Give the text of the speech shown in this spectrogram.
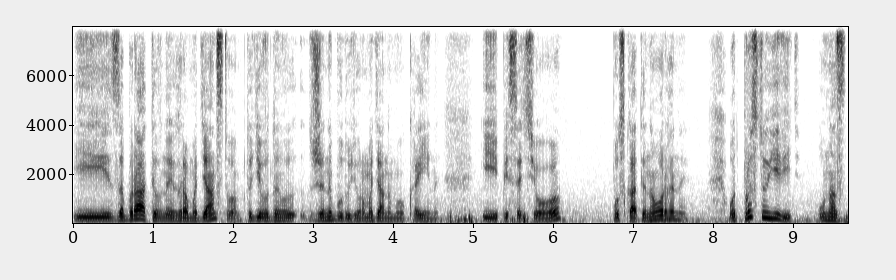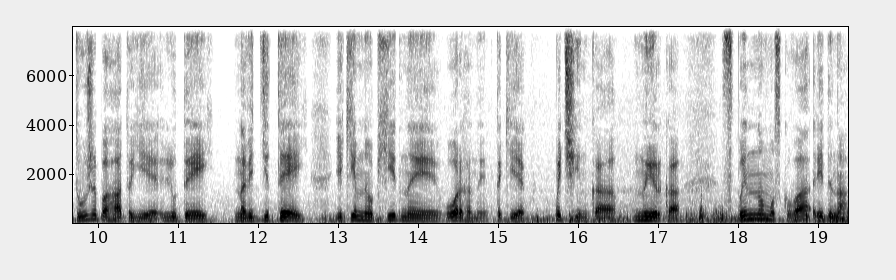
і забрати в них громадянство, тоді вони вже не будуть громадянами України. І після цього пускати на органи. От просто уявіть, у нас дуже багато є людей, навіть дітей, яким необхідні органи, такі як печінка, нирка, спинно-мозкова рідина.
